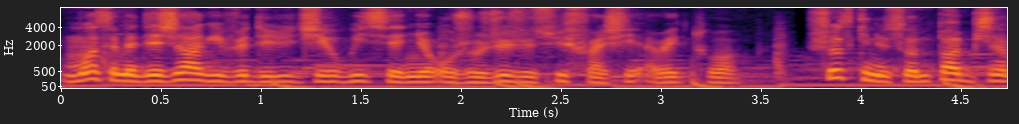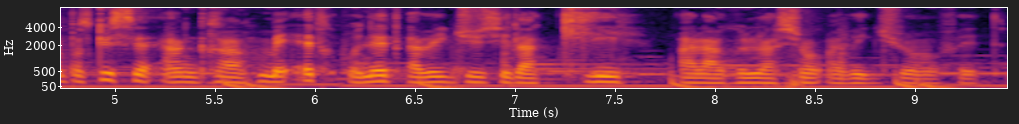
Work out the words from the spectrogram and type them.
Moi, ça m'est déjà arrivé de lui dire, oui, Seigneur, aujourd'hui, je suis fâché avec toi. Chose qui ne sonne pas bien parce que c'est ingrat. Mais être honnête avec Dieu, c'est la clé à la relation avec Dieu, en fait.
